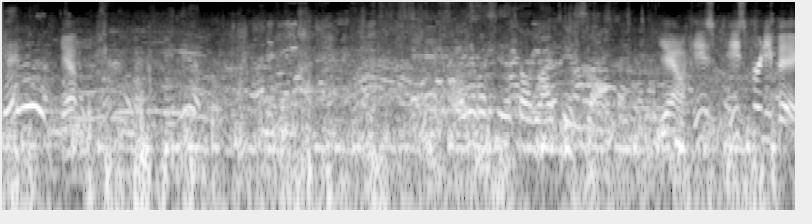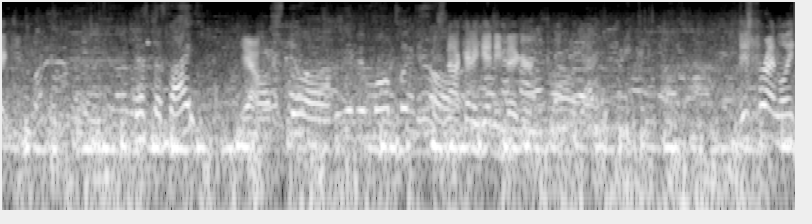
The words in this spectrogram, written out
German? Yep. Never see the like this size. Yeah, he's he's pretty big. Just the size? Yeah. Or still uh, a little bit more bigger? He's not going to get any bigger. He's friendly.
